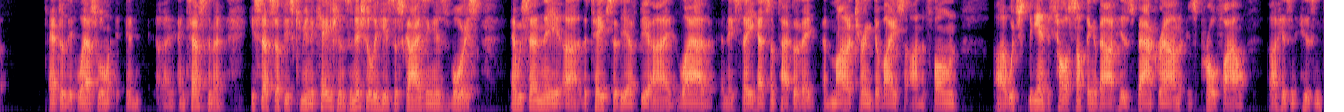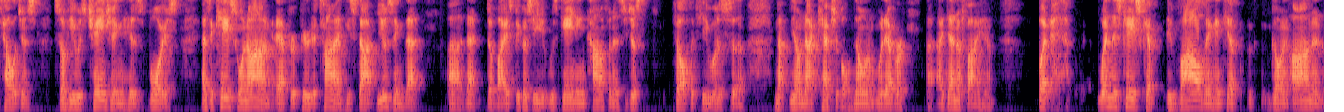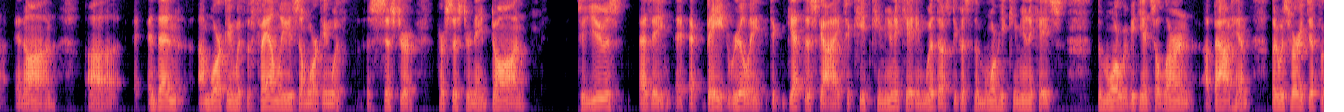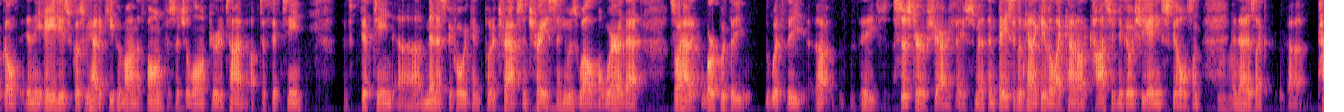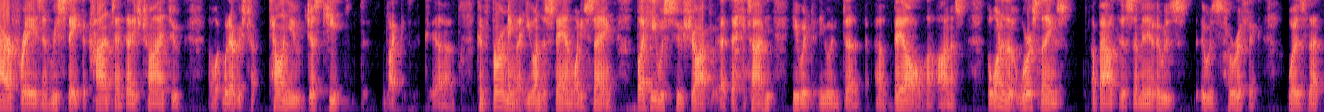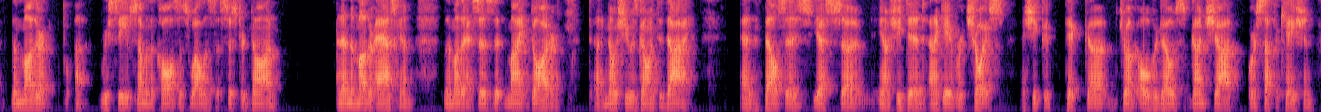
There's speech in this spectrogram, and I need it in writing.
after the last will and, uh, and testament, he sets up these communications. Initially, he's disguising his voice, and we send the uh, the tapes to the FBI lab, and they say he has some type of a, a monitoring device on the phone, uh, which began to tell us something about his background, his profile, his his intelligence. So he was changing his voice. As the case went on, after a period of time, he stopped using that uh, that device because he was gaining confidence. He just felt that he was uh, not, you know, not catchable. No one would ever uh, identify him. But when this case kept evolving and kept going on and, and on, uh, and then I'm working with the families. I'm working with a sister, her sister named Dawn, to use as a, a, bait, really, to get this guy to keep communicating with us because the more he communicates, the more we begin to learn about him. But it was very difficult in the 80s because we had to keep him on the phone for such a long period of time, up to 15, 15 uh, minutes before we can put a traps and trace. And he was well aware of that. So I had to work with the with the uh, the sister of Shari Faye Smith and basically kind of give it like kind of like hostage negotiating skills and mm-hmm. and that is like uh, paraphrase and restate the content that he's trying to whatever he's tra- telling you just keep like uh, confirming that you understand what he's saying. But he was too sharp at that time. He, he would he would uh, uh, bail on us. But one of the worst things about this, I mean, it, it was it was horrific, was that the mother uh, received some of the calls as well as the sister Dawn, and then the mother asked him. The mother says that my daughter uh, knows she was going to die. And Bell says, yes, uh, you know, she did. And I gave her a choice and she could pick uh, drug overdose, gunshot, or suffocation.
